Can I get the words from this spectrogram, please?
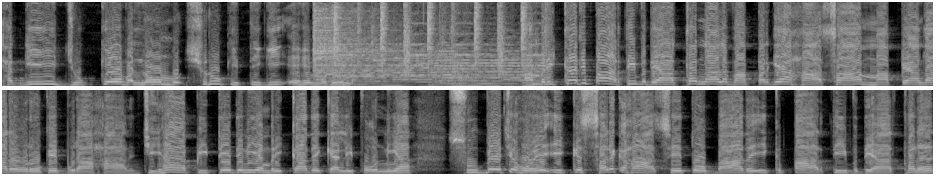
ਠੱਗੀ, ਯੂਕੇ ਵੱਲੋਂ ਸ਼ੁਰੂ ਕੀਤੀ ਗਈ ਇਹ ਮੁਹਿੰਮ। ਅਮਰੀਕਾ 'ਚ ਭਾਰਤੀ ਵਿਦਿਆਰਥਣ ਨਾਲ ਵਾਪਰ ਗਿਆ ਹਾਦਸਾ। ਮਾਪਿਆਂ ਦਾ ਰੋ ਰੋ ਕੇ ਬੁਰਾ ਹਾਲ। ਜੀ ਹਾਂ, ਬੀਤੇ ਦਿਨੀ ਅਮਰੀਕਾ ਦੇ ਕੈਲੀਫੋਰਨੀਆ ਸੂਬੇ 'ਚ ਹੋਏ ਇੱਕ ਸੜਕ ਹਾਦਸੇ ਤੋਂ ਬਾਅਦ ਇੱਕ ਭਾਰਤੀ ਵਿਦਿਆਰਥਣ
